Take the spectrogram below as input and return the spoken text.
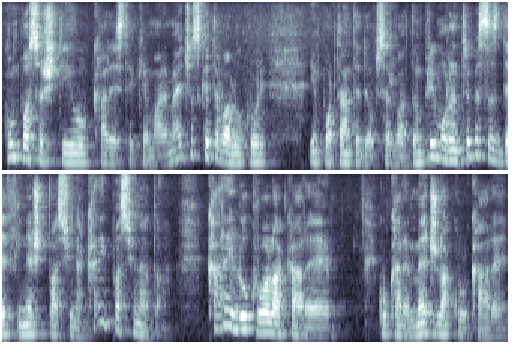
Cum pot să știu care este chemarea mea? Aici sunt câteva lucruri importante de observat. În primul rând, trebuie să-ți definești pasiunea. Care e pasiunea ta? Care e lucrul ăla care, cu care mergi la culcare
